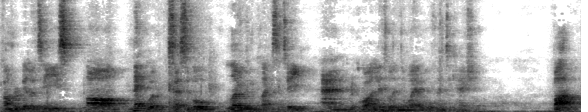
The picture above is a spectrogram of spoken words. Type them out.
vulnerabilities are network accessible, low complexity, and require little in the way of authentication. But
